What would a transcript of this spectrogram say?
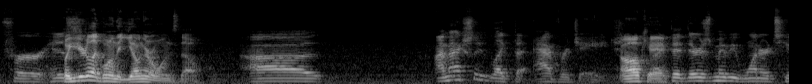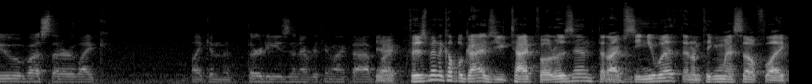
for his. but you're like one of the younger ones though. Uh, I'm actually like the average age. Okay. Like, th- there's maybe one or two of us that are like, like in the 30s and everything like that. Yeah, But there's been a couple guys you tag photos in that I've Mhm. seen you with, and I'm thinking to myself like,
